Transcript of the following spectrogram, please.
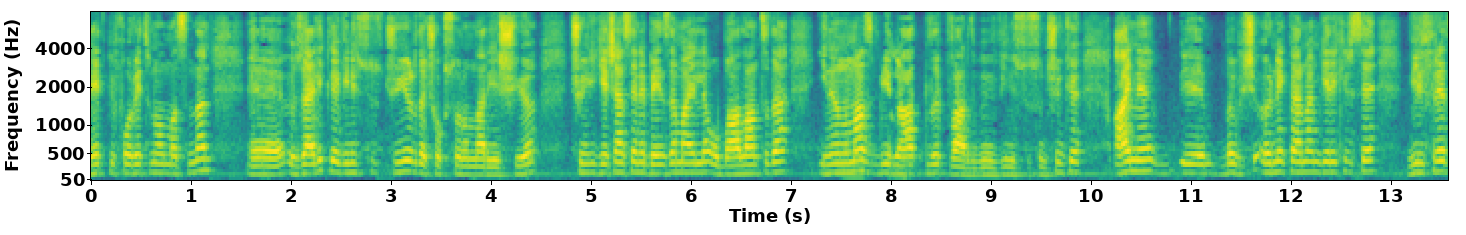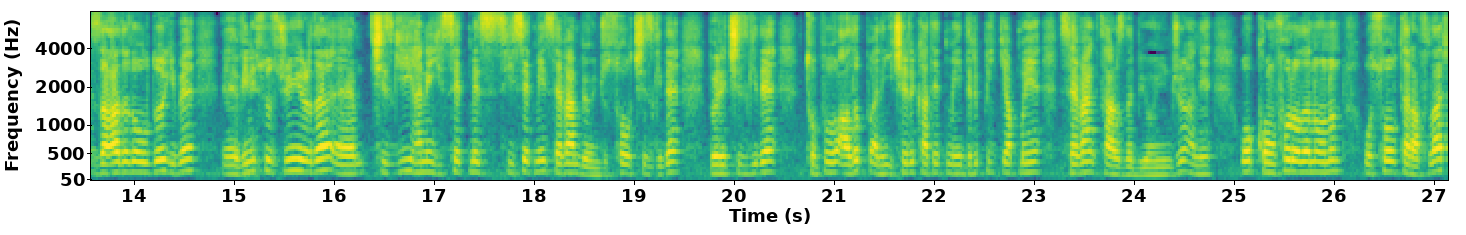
net bir forvetin olmasından e, özellikle Vinicius Junior da çok sorunlar yaşıyor. Çünkü geçen sene Benzema ile o bağlantıda inanılmaz bir rahatlık vardı Vinicius'un. Çünkü aynı e, şey, örnek vermem gerekirse Wilfred Zaha'da da olduğu gibi e, Vinicius Junior e, çizgiyi hani hissetmesi hissetmeyi seven bir oyuncu. Sol çizgide böyle çizgide topu alıp hani içeri kat etmeyi, dribbling yapmayı seven tarzda bir oyuncu. Hani o konfor alanı onun o sol taraflar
